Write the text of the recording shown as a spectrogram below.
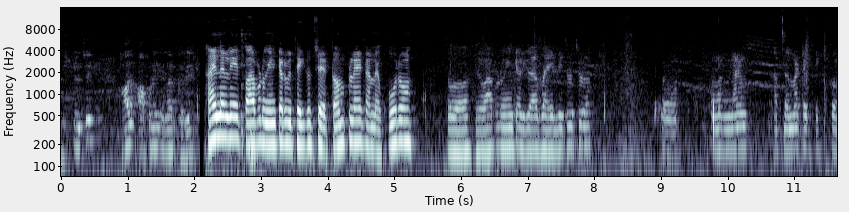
मुश्किल से હાલ આપણે એના ઘરે ફાઇનલી તો આપણું ઇન્ટરવ્યૂ થઈ ગયું છે કમ્પ્લીટ અને પૂરું. તો જો આપણું ઇન્ટરવ્યૂ આ ભાઈ લીધું છે. તો તમારું નામ આપના માટે કંઈક કહો.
